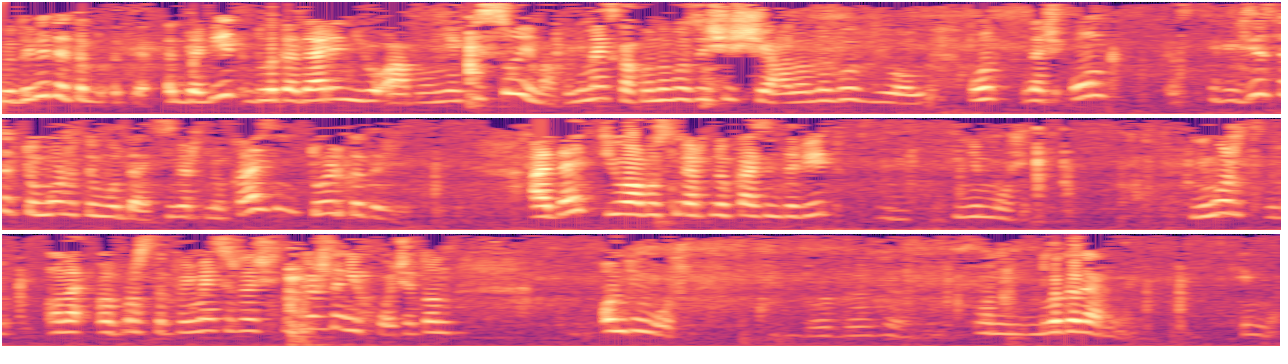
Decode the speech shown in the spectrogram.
И у Давида это, Давид благодарен Юаву неописуемо. Понимаете, как он его защищал, он его вел. Он, значит, он единственный, кто может ему дать смертную казнь, только Давид. А дать Юаву смертную казнь Давид не может. Не может, он, он просто, понимаете, значит, не то, что не хочет, он, он не может. Он благодарный ему.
